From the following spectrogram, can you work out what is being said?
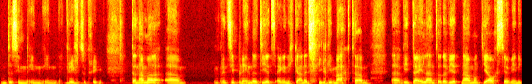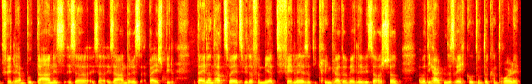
um das in, in, in den Griff zu kriegen. Dann haben wir ähm, im Prinzip Länder, die jetzt eigentlich gar nicht viel gemacht haben, äh, wie Thailand oder Vietnam und die auch sehr wenig Fälle haben. Bhutan ist, ist, ein, ist, ein, ist ein anderes Beispiel. Thailand hat zwar jetzt wieder vermehrt Fälle, also die kriegen gerade eine Welle, wie es ausschaut, aber die halten das recht gut unter Kontrolle.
